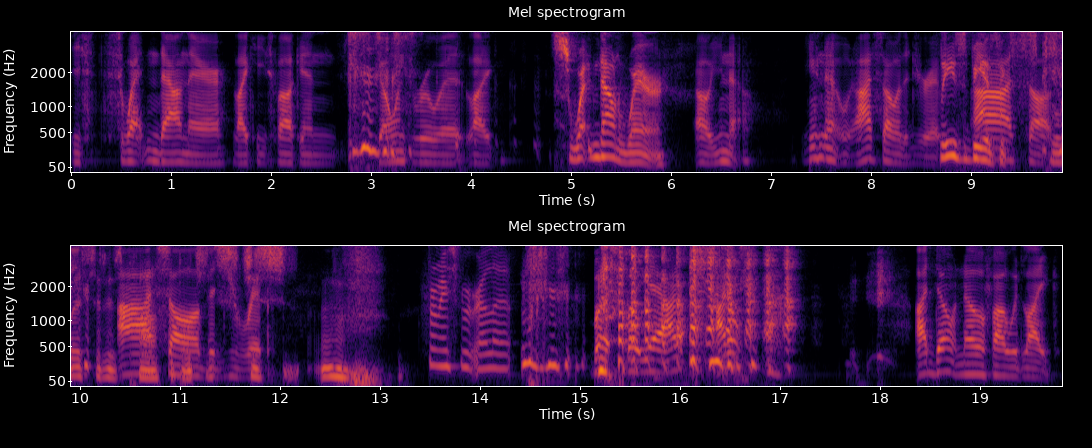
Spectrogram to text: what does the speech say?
He's sweating down there, like he's fucking going through it. Like, Sweating down where? oh, you know, you know, what I saw the drip. Please be as I saw- explicit as I possible. I saw the drip. just- From his fruit roll up. But, but yeah, I, I don't. I don't know if I would like.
